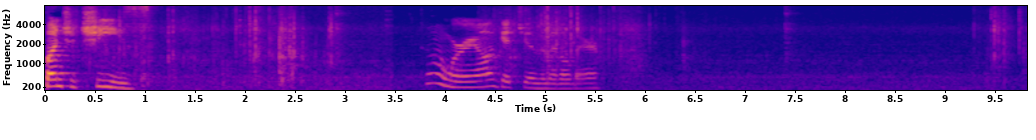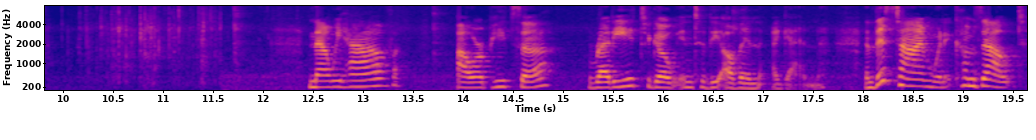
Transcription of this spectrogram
bunch of cheese. Don't worry, I'll get you in the middle there. Now we have our pizza ready to go into the oven again. And this time when it comes out,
